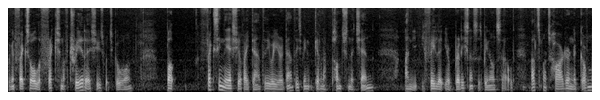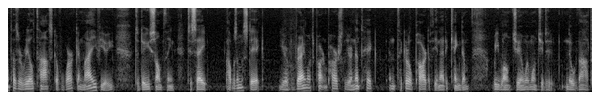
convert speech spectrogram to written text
we can fix all the friction of trade issues which go on. But fixing the issue of identity, where your identity's been given a punch in the chin, and you, feel that your Britishness has been unsettled, that's much harder. And the government has a real task of work, in my view, to do something to say that was a mistake. You're very much part and parcel. You're an integral part of the United Kingdom. We want you, and we want you to know that,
